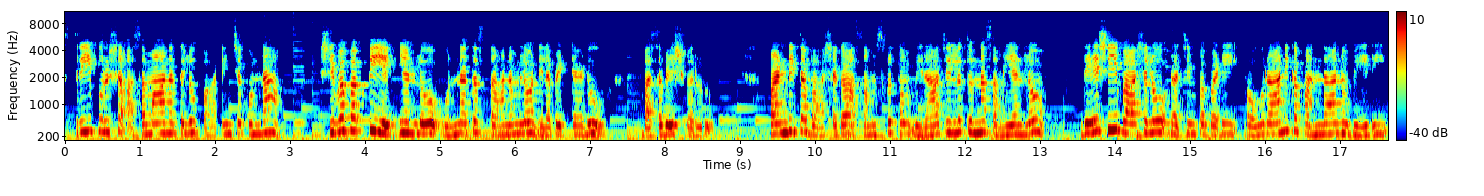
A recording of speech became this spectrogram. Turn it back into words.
స్త్రీ పురుష అసమానతలు పాటించకుండా శివభక్తి యజ్ఞంలో ఉన్నత స్థానంలో నిలబెట్టాడు బసవేశ్వరుడు. పండిత భాషగా సంస్కృతం విరాజిల్లుతున్న సమయంలో దేశీ భాషలో రచింపబడి పౌరాణిక పందాను వీడి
